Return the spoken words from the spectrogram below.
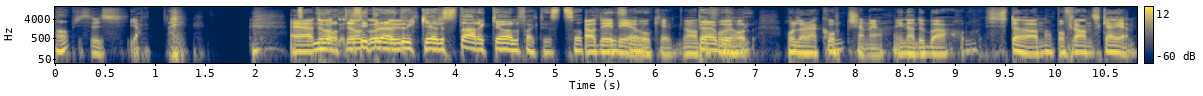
Ja. precis ja. eh, nu Förlåt, nu jag sitter där och dricker stark öl faktiskt. Så Ja, det är det. Okej. Ja, bear då får vi hålla, hålla det här kort känner jag, innan du börjar stöna på franska igen.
